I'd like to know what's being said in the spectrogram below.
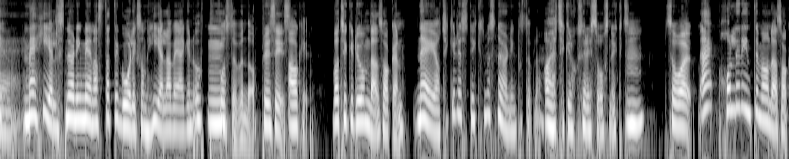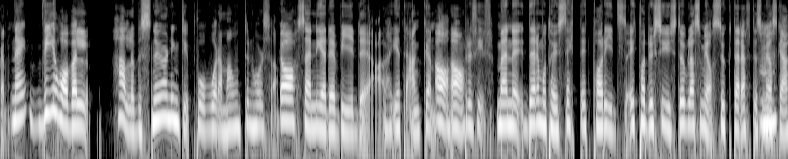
Nej. med helsnörning menas det att det går liksom hela vägen upp Mm. på stöveln då? Precis. Ja, okej. Vad tycker du om den saken? Nej, jag tycker det är snyggt med snörning på stövlar. Ja, jag tycker också det är så snyggt. Mm. Så nej, håller inte med om den saken. Nej, vi har väl halvsnörning typ på våra mountain horse va? Ja, sen nere vid, eh, heter ankeln? Ja, precis. Men eh, däremot har jag ju sett ett par, ett par dressyrstövlar som jag suktar efter som Mm. jag ska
